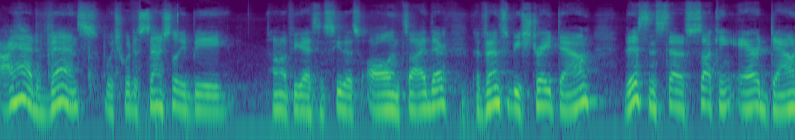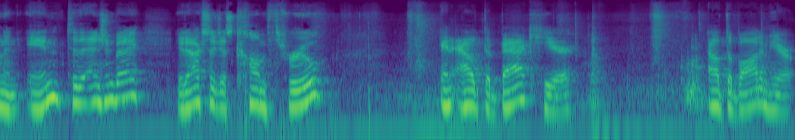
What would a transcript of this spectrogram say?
I had vents, which would essentially be, I don't know if you guys can see this all inside there. The vents would be straight down. This, instead of sucking air down and in to the engine bay, it actually just come through and out the back here, out the bottom here,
